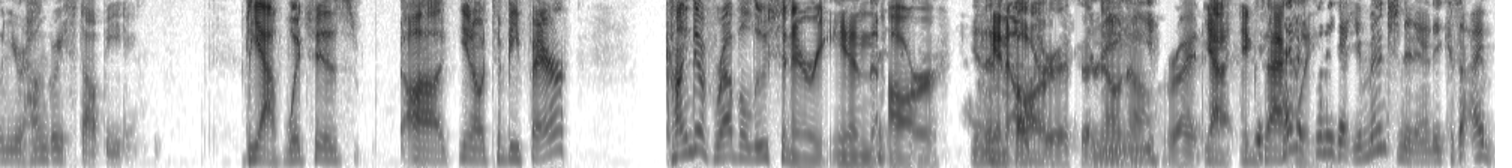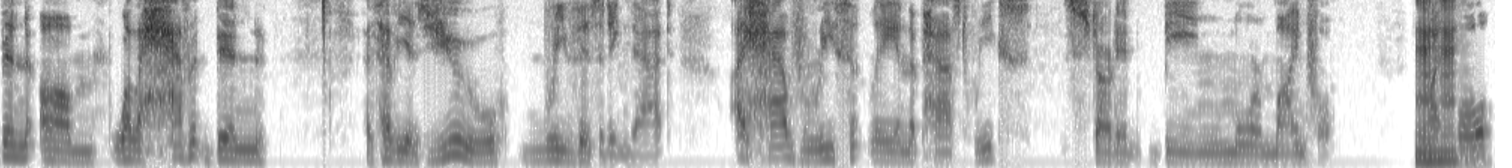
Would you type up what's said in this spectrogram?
when you're hungry, stop eating. Yeah, which is uh, you know, to be fair, kind of revolutionary in our in this in culture, our- it's a no-no, right? yeah, exactly. It's kind of funny that you mention it, Andy, because I've been, um, well, I haven't been as heavy as you revisiting that. I have recently, in the past weeks, started being more mindful. Am I Mhm. full?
